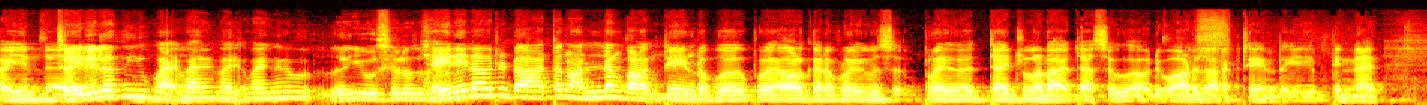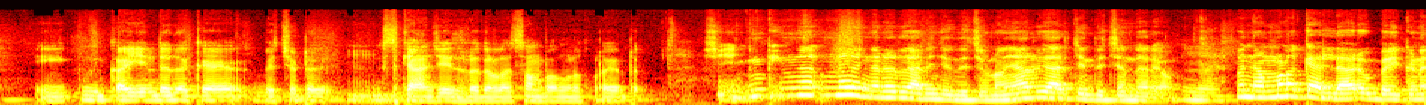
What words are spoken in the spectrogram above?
കൈയിന്റെ ചൈനയിൽ അത് ഭയങ്കര യൂസ് അവർ ഡാറ്റ നല്ല കളക്ട് ചെയ്യുന്നുണ്ട്. ആൾക്കാരെ പ്രൈവസ് പ്രൈവറ്റ് ആയിട്ടുള്ള ഡാറ്റാസ് ഒരുപാട് കളക്ട് ചെയ്യുന്നുണ്ട്. ഈ പിന്നെ ഈ കൈയിന്റെ ഇതൊക്കെ വെച്ചിട്ട് സ്കാൻ ചെയ്തിട്ടുള്ള സംഭവങ്ങൾ കുറേ ഉണ്ട്. പക്ഷെ നിങ്ങൾ ഇങ്ങനെ ഒരു കാര്യം ചിന്തിച്ചിട്ടുണ്ടോ ഞാനൊരു കാര്യം ചിന്തിച്ചെന്താ അറിയാം ഇപ്പൊ നമ്മളൊക്കെ എല്ലാവരും ഉപയോഗിക്കണ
